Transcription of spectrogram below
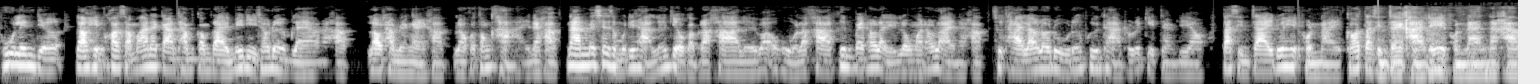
ผู้เล่นเยอะ เราเห็นความสามารถในการทำกำไรไม่ดีเท่าเดิมแล้วนะครับ เราทำยังไงครับ เราก็ต้องขายนะครับ นั่นไม่ใช่สมมติฐานเรื่องเกี่ยวกับราคาเลยว่าโอ้โหราคาขึ้นไปเท่าไหร่ลงมาเท่าไหร่นะครับสุดท้ายแล้วเราดูเรื่องพื้นฐานธุรกิจอย่างเดียว ตัดสินใจด้วยเหตุผลไหนก็ตัดสินใจขายด้วยเหตุผลนั้นนะครับ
